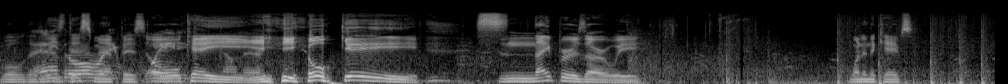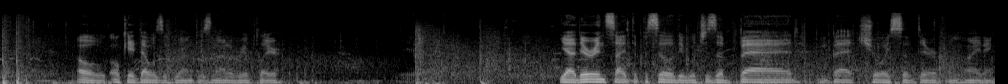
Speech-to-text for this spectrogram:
Well, at And least this map is okay. okay. Snipers are we? One in the caves. Oh, okay, that was a grunt. He's not a real player. Yeah, they're inside the facility, which is a bad, bad choice of there from hiding.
